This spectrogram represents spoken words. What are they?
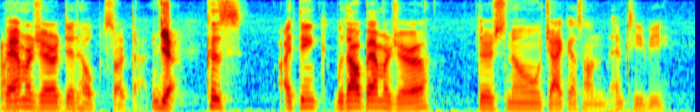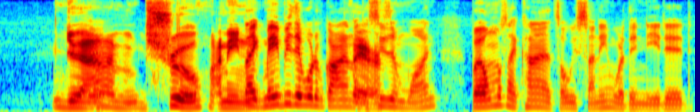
Uh-huh. Bam Margera did help start that. Yeah. Because I think without Bam Margera, there's no Jackass on MTV. Yeah. I'm true. I mean, like maybe they would have gone like a season one, but almost like kind of it's always sunny where they needed,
